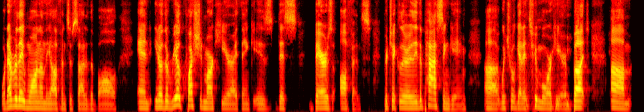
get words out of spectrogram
whatever they want on the offensive side of the ball, and you know the real question mark here, I think, is this Bears offense, particularly the passing game, uh, which we'll get into more here. But um,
